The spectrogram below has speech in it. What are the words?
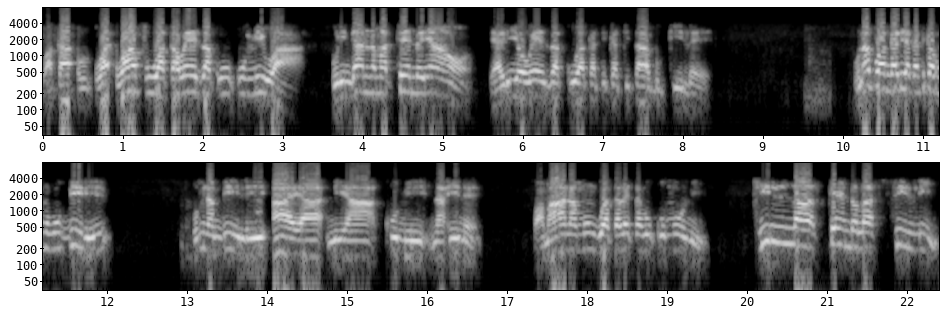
waka, wa, wafu wakaweza kuhukumiwa kulingana na matendo yao yaliyoweza kuwa katika kitabu kile. Unapoangalia katika mhubiri kumi na mbili aya ni ya kumi na nne. Kwa maana Mungu ataleta hukumuni kila tendo la sili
